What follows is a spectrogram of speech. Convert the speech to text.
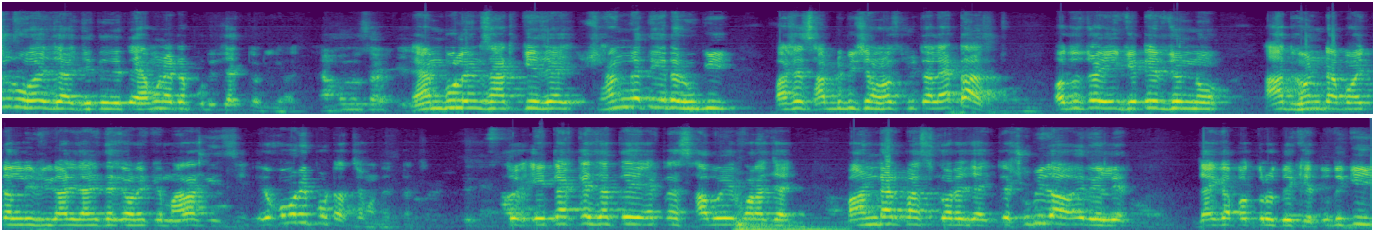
শুরু হয়ে যায় যেতে যেতে এমন একটা পরিচয় তৈরি হয়। অ্যাম্বুলেন্স আটকে যায় সাংঘাতিক একটা রুগী পাশে সাব ডিভিশন হসপিটাল অ্যাটাচড অথচ এই গেটের জন্য আধ ঘণ্টা পঁয়তাল্লিশ গাড়ি দাঁড়িয়ে থেকে অনেকে মারা গিয়েছে। এরকম রিপোর্ট আছে আমাদের কাছে। তো এটাকে যাতে একটা সাবওয়ে করা যায় বা আন্ডার পাস করা যায় এটা সুবিধা হয় রেলের। জায়গাপত্র দেখে দুদিকেই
